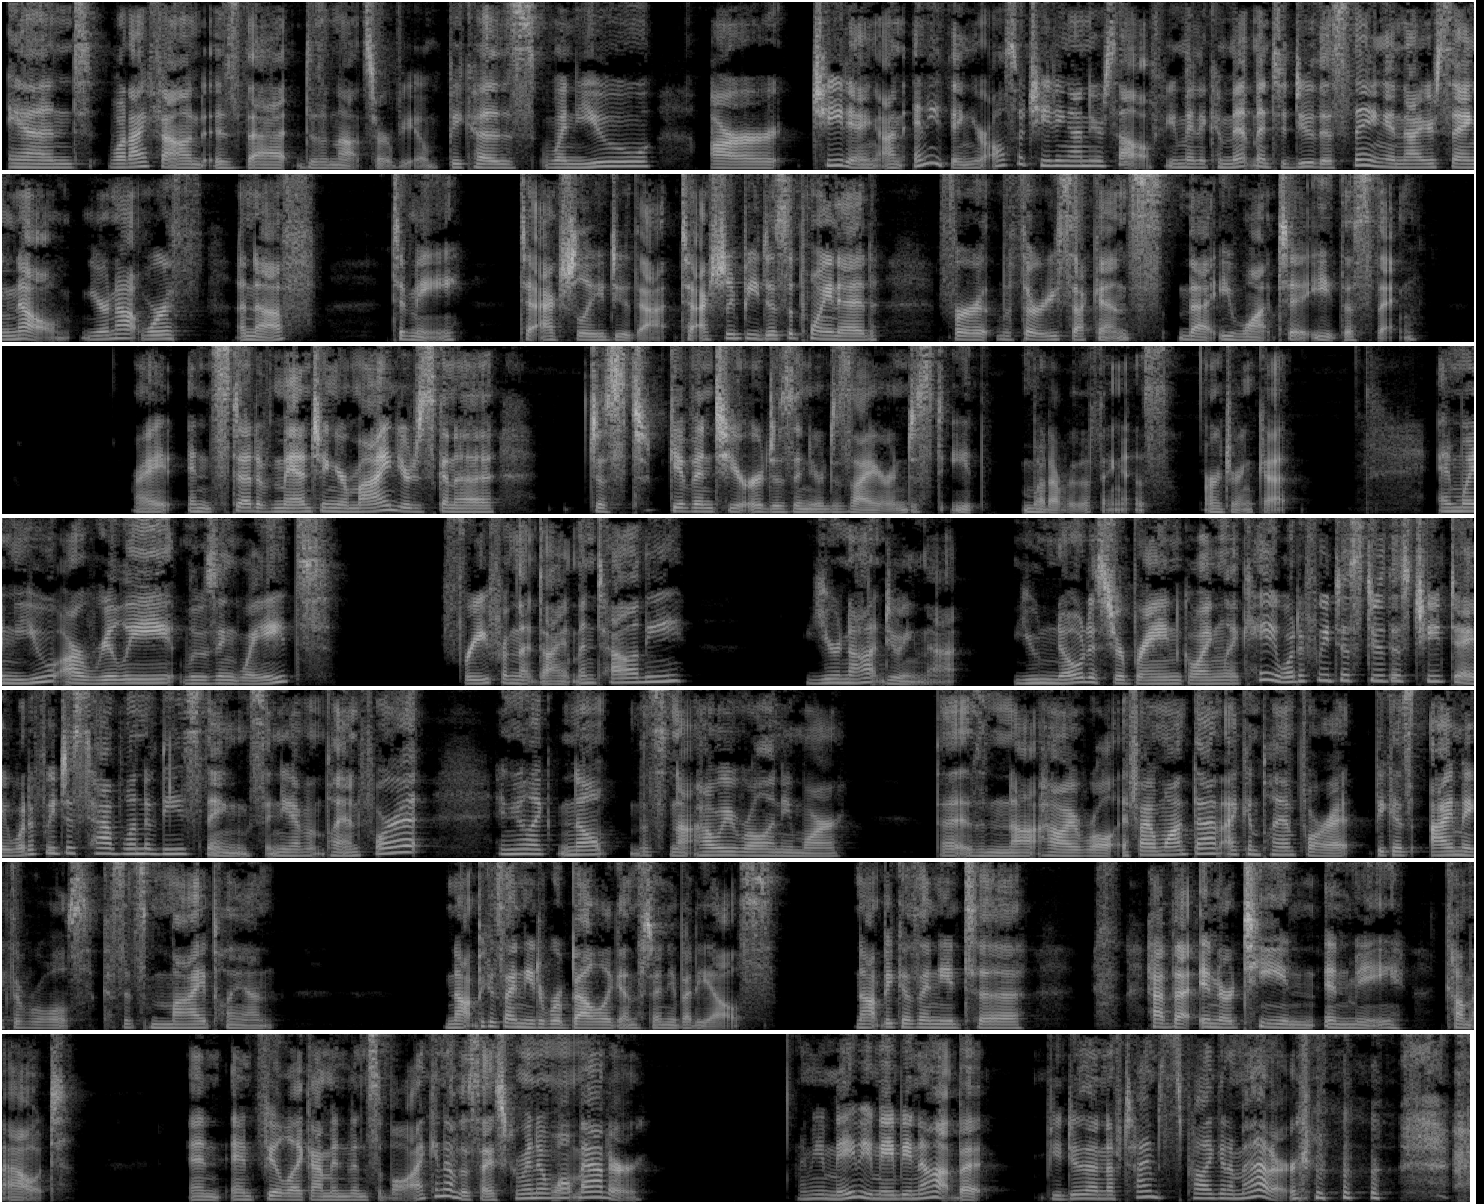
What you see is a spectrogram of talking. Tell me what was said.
And what I found is that does not serve you because when you are cheating on anything, you're also cheating on yourself. You made a commitment to do this thing and now you're saying, no, you're not worth enough to me to actually do that, to actually be disappointed for the 30 seconds that you want to eat this thing. Right. Instead of managing your mind, you're just going to just give in to your urges and your desire and just eat whatever the thing is or drink it. And when you are really losing weight, free from that diet mentality, you're not doing that. You notice your brain going like, "Hey, what if we just do this cheat day? What if we just have one of these things?" and you haven't planned for it? And you're like, "Nope, that's not how we roll anymore." That is not how I roll. If I want that, I can plan for it because I make the rules because it's my plan. Not because I need to rebel against anybody else. Not because I need to have that inner teen in me come out and and feel like I'm invincible. I can have this ice cream and it won't matter. I mean, maybe, maybe not, but if you do that enough times, it's probably going to matter.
